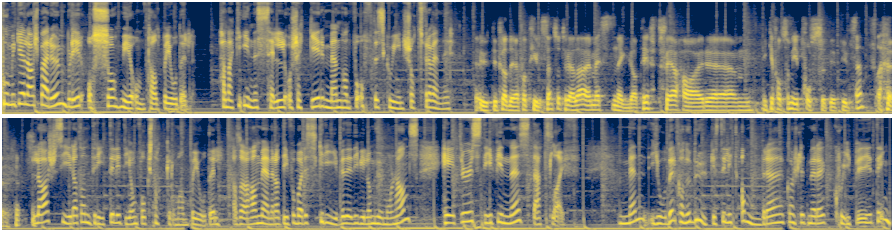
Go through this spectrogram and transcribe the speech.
Komiker Lars Berrum blir også mye omtalt på Jodel. Han er ikke inne selv og sjekker, men han får ofte screenshots fra venner. Ut ifra det jeg har fått tilsendt, så tror jeg det er mest negativt. For jeg har eh, ikke fått så mye positivt tilsendt. Lars sier at han driter litt i om folk snakker om ham på Jodel. Altså, han mener at de får bare skrive det de vil om humoren hans. Haters, de finnes, that's life. Men Jodel kan jo brukes til litt andre, kanskje litt mer creepy ting.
